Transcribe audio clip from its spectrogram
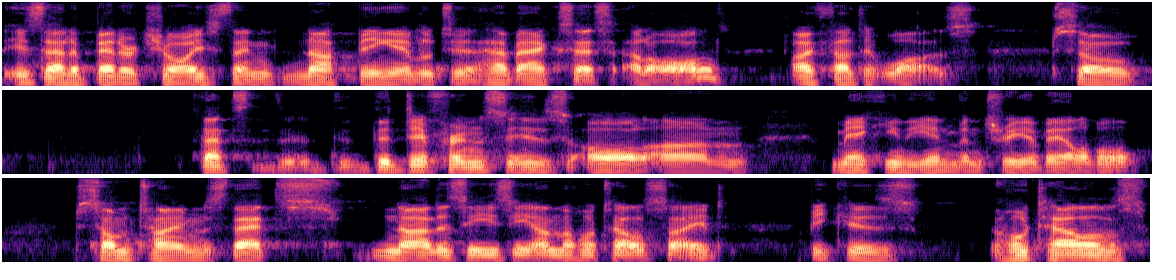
Is that a better choice than not being able to have access at all? I felt it was. So that's the, the difference is all on making the inventory available. Sometimes that's not as easy on the hotel side because hotels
